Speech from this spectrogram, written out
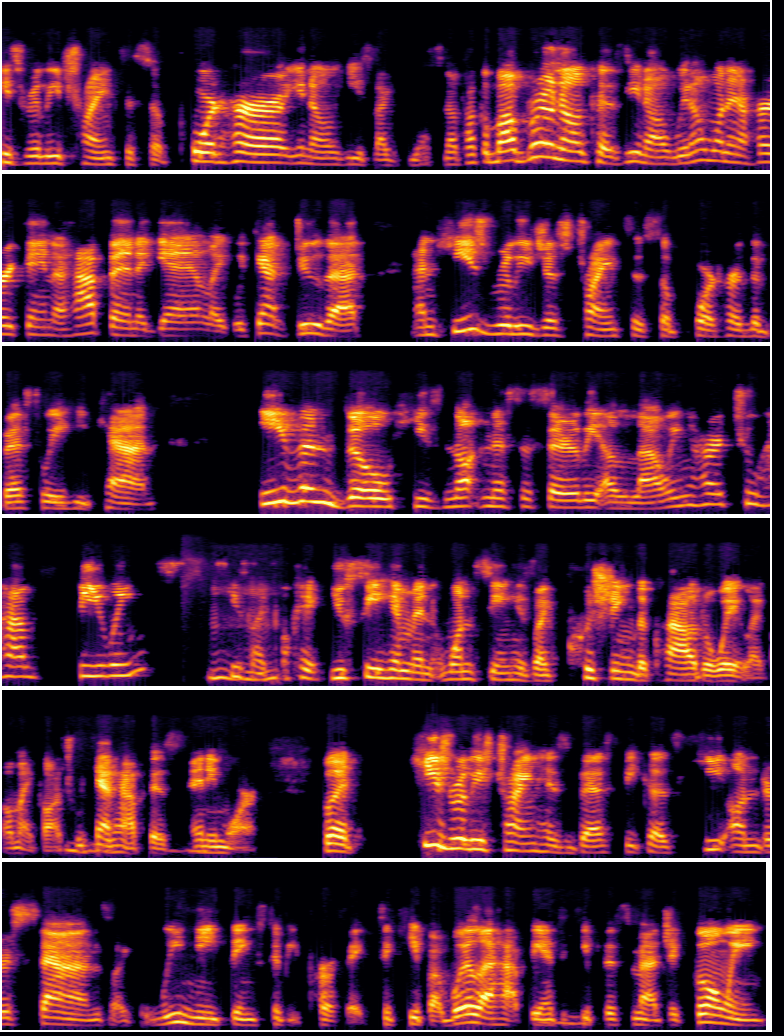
he's really trying to support her. You know, he's like, let's not talk about Bruno because, you know, we don't want a hurricane to happen again. Like, we can't do that. And he's really just trying to support her the best way he can, even though he's not necessarily allowing her to have feelings. Mm-hmm. He's like, mm-hmm. okay, you see him in one scene, he's like pushing the cloud away, like, oh my gosh, we can't have this mm-hmm. anymore. But he's really trying his best because he understands like we need things to be perfect to keep Abuela happy and to mm-hmm. keep this magic going.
